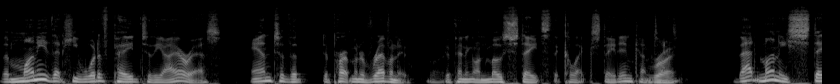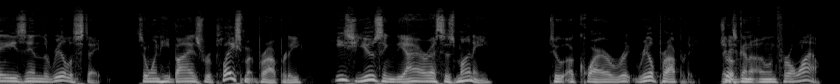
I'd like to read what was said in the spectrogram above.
the money that he would have paid to the IRS and to the Department of Revenue, depending on most states that collect state income tax, Right. that money stays in the real estate. So when he buys replacement property, he's using the IRS's money to acquire re- real property that Sure. he's going to own for a while.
